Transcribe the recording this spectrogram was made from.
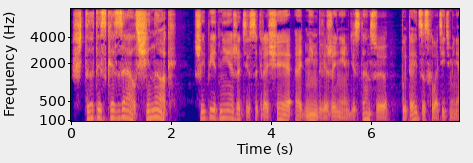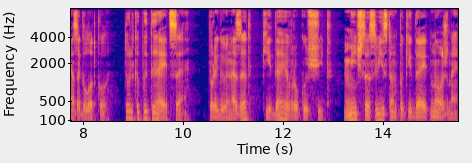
«Что ты сказал, щенок?» Шипит нежить и, сокращая одним движением дистанцию, пытается схватить меня за глотку. Только пытается. Прыгаю назад, кидая в руку щит. Меч со свистом покидает ножны.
